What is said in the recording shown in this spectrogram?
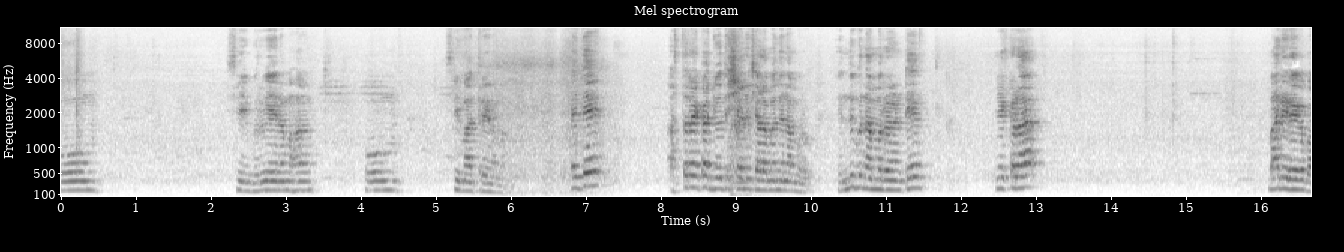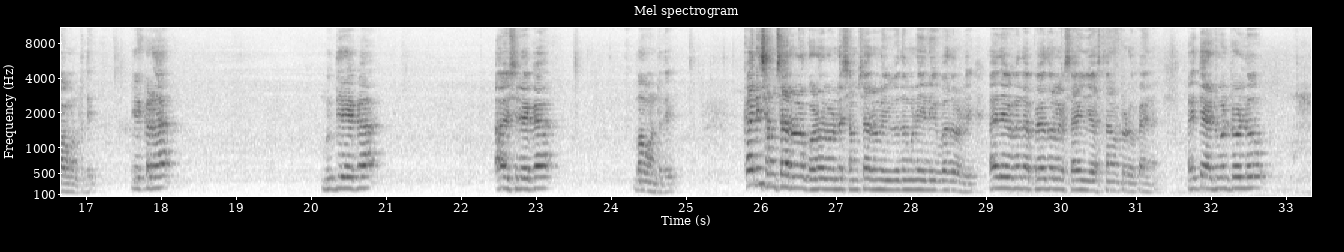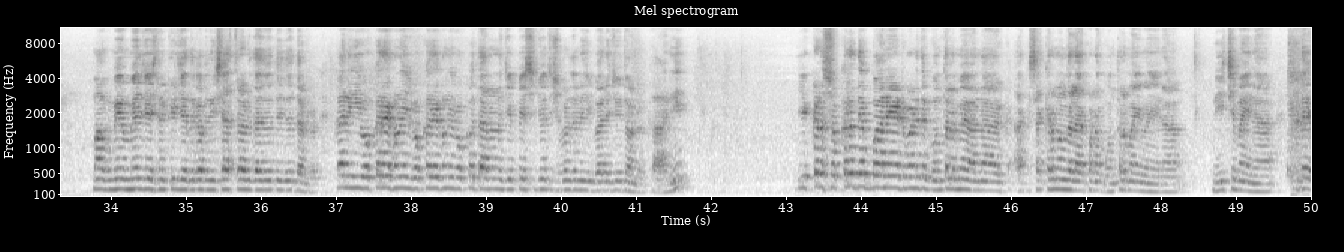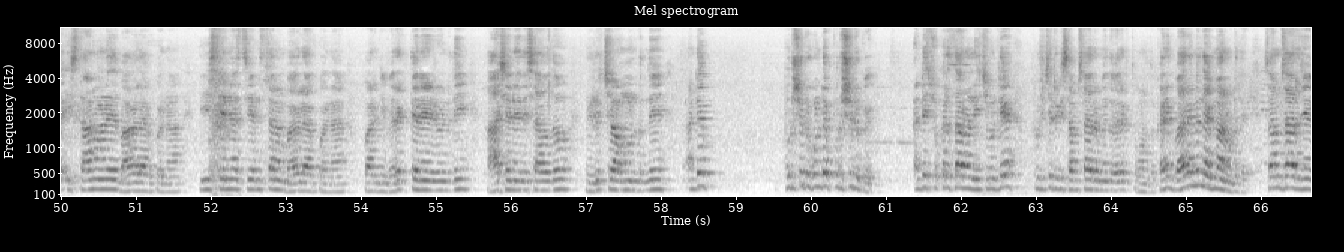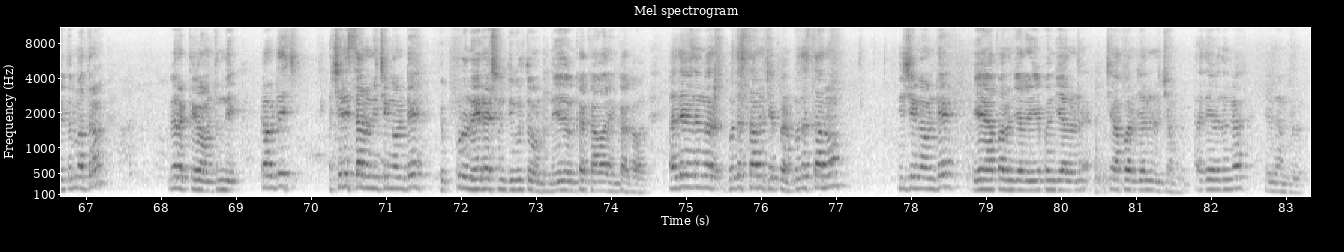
ఓం శ్రీ గురువే నమ. ఓం శ్రీమాత్రే నమ. అయితే అస్తరేఖ జ్యోతిష్యాన్ని చాలామంది నమ్మరు. ఎందుకు నమ్మరు అంటే ఇక్కడ భారీ రేఖ బాగుంటుంది. ఇక్కడ బుద్ధి రేఖ ఆయుష్ రేఖ బాగుంటుంది. కానీ సంసారంలో గొడవలు ఉండే సంసారంలో ఈ విధంగా ఉండే ఎన్ని బాధలు ఉంటాయి అదేవిధంగా పేదోళ్ళకి సాయం చేస్తూ ఉంటాడు ఒక ఆయన. అయితే అటువంటి వాళ్ళు మాకు మేము మేలు చేసిన కీడు కాబట్టి ఈ శాస్త్రాలు చదివితే ఇది అంటారు కానీ ఈ ఒక్క రేఖను ఈ ఒక్క రేఖను ఈ ఒక్క తారని చెప్పేసి జ్యోతిష పండితులు ఈ బాల్య జీవితం అంటారు కానీ ఇక్కడ శుక్ర దెబ్బ అనేటువంటిది గుంతలమైన సక్రమంగా లేకుండా గుంతలమయమైన నీచమైన అంటే ఈ స్థానం అనేది బాగా లేకపోయినా ఈ స్థాన శని స్థానం బాగలేకపోయినా వాడికి విరక్తి అనేటువంటిది ఆశ అనేది సాగదు నిరుత్సాహం ఉంటుంది. అంటే పురుషుడికి ఉంటే పురుషుడికి అంటే శుక్రస్థానం నిలిచి ఉంటే పురుషుడికి సంసారం మీద విరక్తి ఉండదు. కానీ భార్య మీద అభిమానం ఉంటుంది. సంసార జీవితం మాత్రం విరక్తిగా ఉంటుంది. కాబట్టి శనిస్థానం నిత్యంగా ఉంటే ఎప్పుడు నైరాశ్యం దిగులుతూ ఉంటుంది. ఏదో ఇంకా కావాలి ఇంకా కావాలి. అదేవిధంగా బుధస్థానం చెప్పాను. బుధస్థానం నిత్యంగా ఉంటే ఏ వ్యాపారం చేయాలి ఏ పని చేయాలని వ్యాపారం చేయాలని రుచి ఉంటుంది. అదేవిధంగా ఈ విధంగా చూడు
